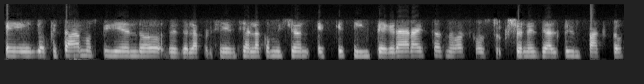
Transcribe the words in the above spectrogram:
Eh, lo que estábamos pidiendo desde la presidencia de la comisión es que se integrara a estas nuevas construcciones de alto impacto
